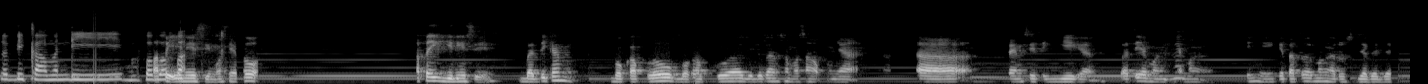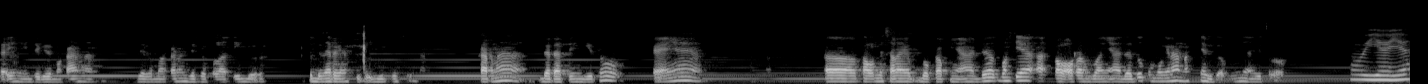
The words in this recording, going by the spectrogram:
lebih common di Tapi bapak-bapak ini sih, maksudnya tuh tapi gini sih, berarti kan bokap lo, bokap gue gitu kan sama-sama punya eh, tensi tinggi kan. Berarti emang Mhm. emang ini kita tuh emang harus jaga-jaga ini, jaga makanan, jaga makanan, jaga pola tidur. Sebenarnya sih gitu sih. Karena darah tinggi tuh kayaknya eh, kalau misalnya bokapnya ada, maksudnya eh, kalau orang tuanya ada tuh kemungkinan anaknya juga punya gitu loh. oh iya ya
